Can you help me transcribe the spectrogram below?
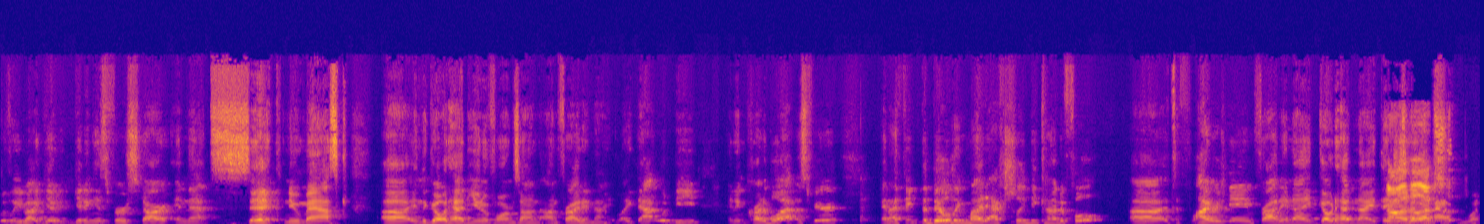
with Levi get, getting his first start in that sick new mask uh, in the Goat Head uniforms on on Friday night. Like that would be an incredible atmosphere, and I think the building might actually be kind of full. Uh, it's a Flyers game Friday night, Goat Head night. They No, just it'll had a abso- massive one.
